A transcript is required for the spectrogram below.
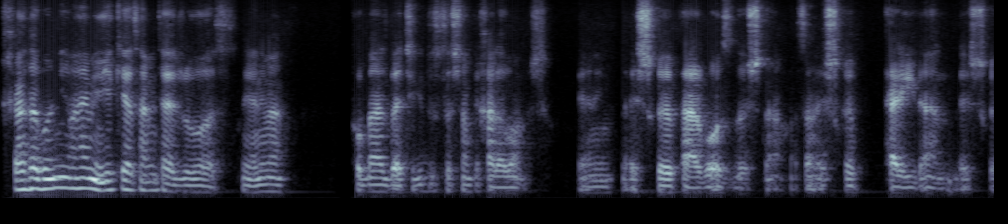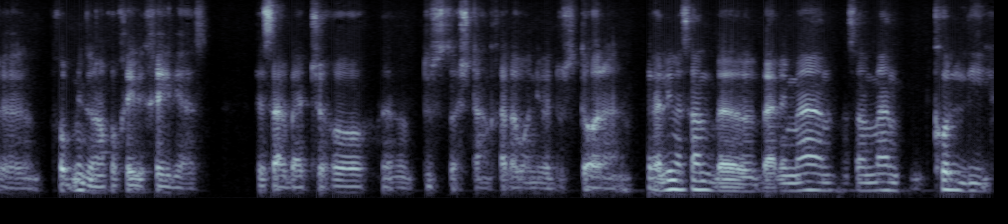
خلبانی هم همین یکی از همین تجربه هست یعنی من خب من از بچگی دوست داشتم که خلبان باشم. یعنی عشق پرواز داشتم. مثلا عشق پریدن عشق خب می‌دونم خب خیلی خیلی هست پسر بچه ها دوست داشتن خلبانی و دوست دارن. ولی مثلا برای من مثلا من کلی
